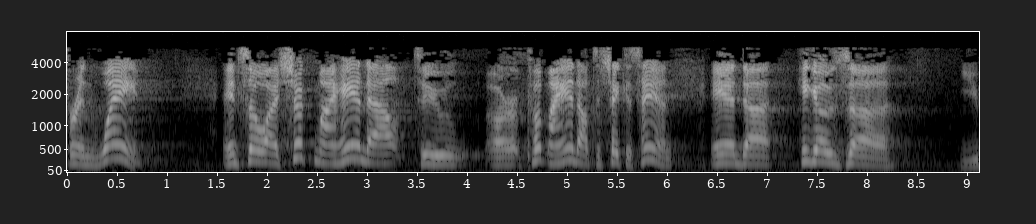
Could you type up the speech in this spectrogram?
friend Wayne. And so I shook my hand out to, or put my hand out to shake his hand. And uh, he goes, uh, You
